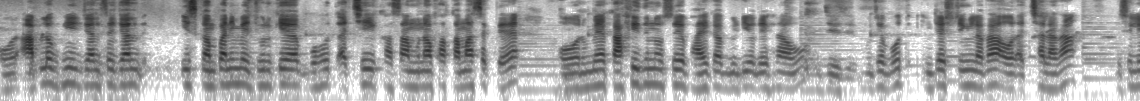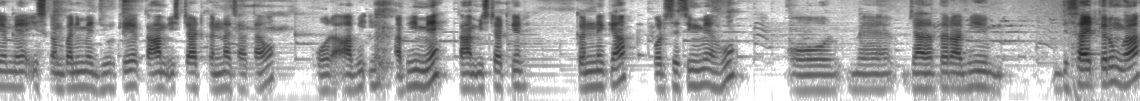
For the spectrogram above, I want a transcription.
और आप लोग भी जल्द से जल्द इस कंपनी में जुड़ के बहुत अच्छी खासा मुनाफा कमा सकते हैं और मैं काफ़ी दिनों से भाई का वीडियो देख रहा हूँ। जी जी। मुझे बहुत इंटरेस्टिंग लगा और अच्छा लगा इसलिए मैं इस कंपनी में जुड़ के काम स्टार्ट करना चाहता हूँ। और अभी अभी मैं काम स्टार्ट कर, करने का प्रोसेसिंग में हूँ और मैं ज़्यादातर अभी डिसाइड करूँगा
